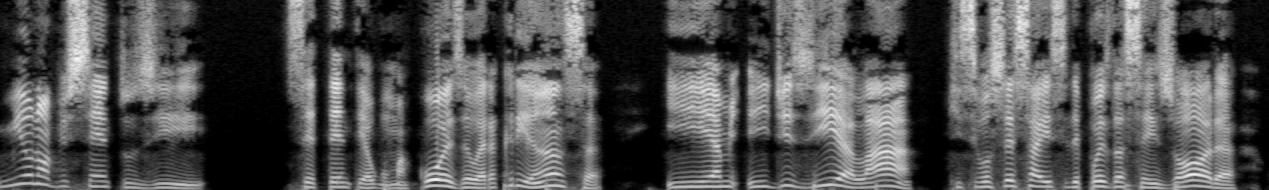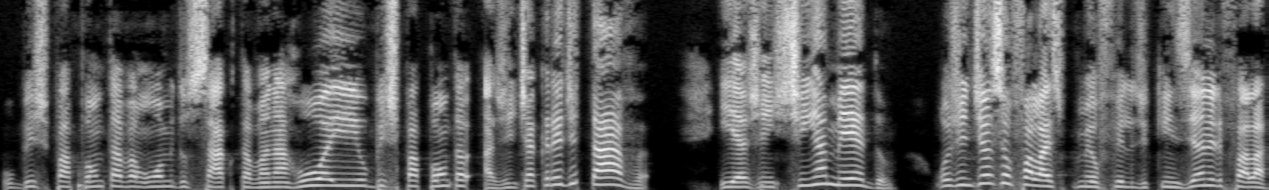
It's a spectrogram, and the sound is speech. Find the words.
1970 e alguma coisa, eu era criança e, e dizia lá que se você saísse depois das seis horas, o bicho papão tava, o homem do saco tava na rua e o bicho papão tava, a gente acreditava. E a gente tinha medo. Hoje em dia, se eu falar isso pro meu filho de 15 anos, ele fala,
